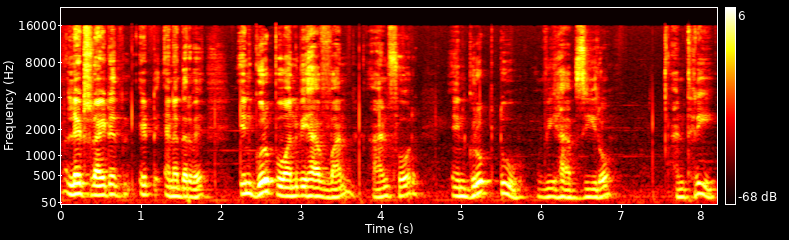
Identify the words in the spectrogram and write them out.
let's write it, it another way. In group 1 we have 1 and 4 in group 2 we have 0 and 3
